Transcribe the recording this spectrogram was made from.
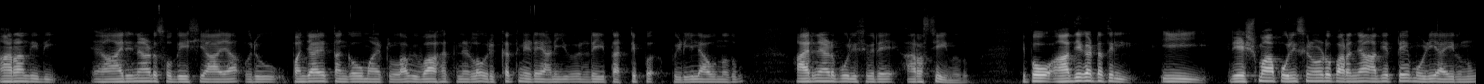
ആറാം തീയതി ആര്യനാട് സ്വദേശിയായ ഒരു പഞ്ചായത്ത് അംഗവുമായിട്ടുള്ള വിവാഹത്തിനുള്ള ഒരുക്കത്തിനിടെയാണ് ഇവരുടെ ഈ തട്ടിപ്പ് പിടിയിലാവുന്നതും ആര്യനാട് പോലീസ് ഇവരെ അറസ്റ്റ് ചെയ്യുന്നതും. ഇപ്പോൾ ആദ്യഘട്ടത്തിൽ ഈ രേഷ്മ പോലീസിനോട് പറഞ്ഞ ആദ്യത്തെ മൊഴിയായിരുന്നു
